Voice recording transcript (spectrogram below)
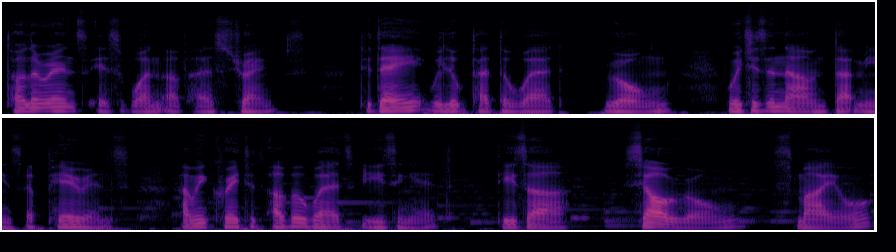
Tolerance is one of her strengths. Today we looked at the word rong, which is a noun that means appearance, and we created other words using it. These are "笑容" smile,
